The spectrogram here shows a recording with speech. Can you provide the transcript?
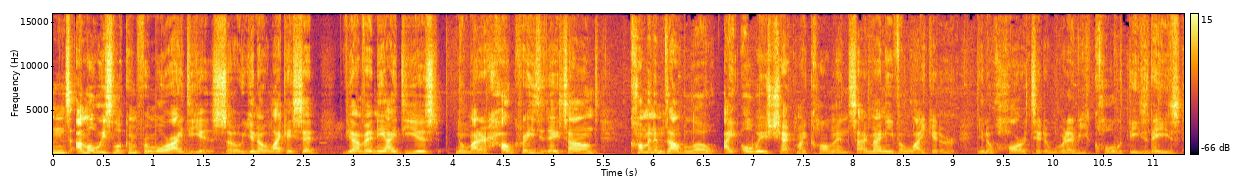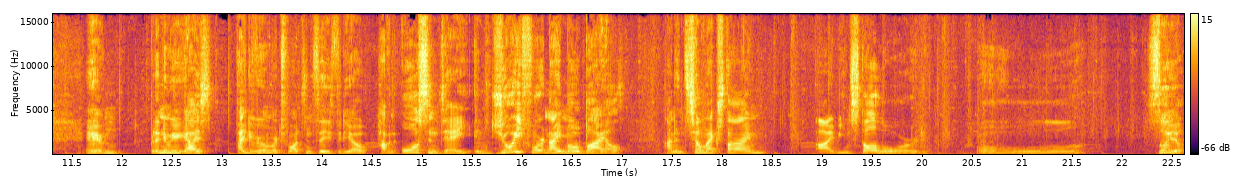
And I'm always looking for more ideas. So, you know, like I said, if you have any ideas, no matter how crazy they sound, comment them down below. I always check my comments. I might even like it or, you know, heart it or whatever you call it these days. Um, but anyway, guys, thank you very much for watching today's video. Have an awesome day. Enjoy Fortnite Mobile. And until next time, I've been Star-Lord. Oh, see ya.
